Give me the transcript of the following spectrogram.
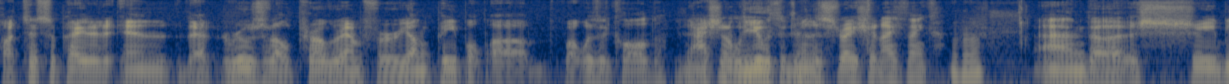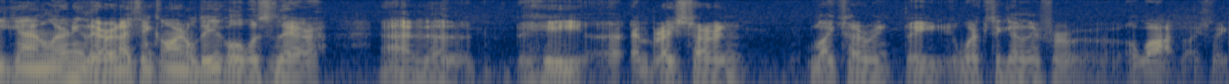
participated in that Roosevelt program for young people. Um, what was it called? National Youth Administration, I think. Mhm. And uh, she began learning there, and I think Arnold Eagle was there, and uh, he uh, embraced her and liked her, and they worked together for a lot, I think.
